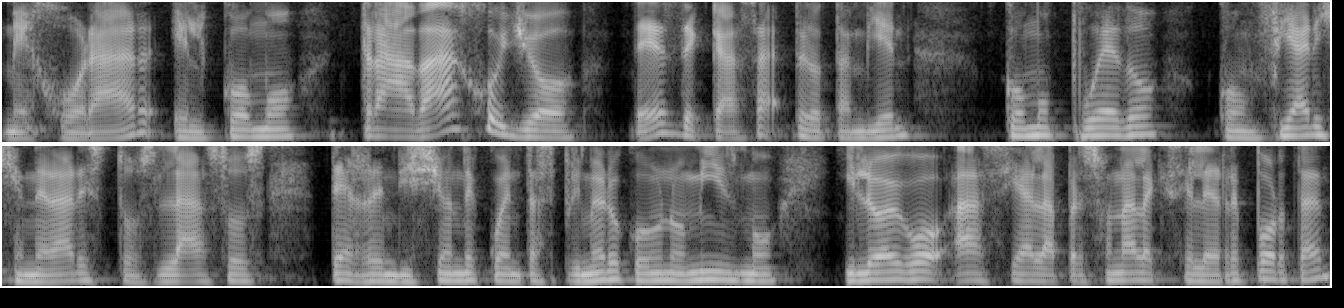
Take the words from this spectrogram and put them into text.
mejorar el cómo trabajo yo desde casa, pero también cómo puedo confiar y generar estos lazos de rendición de cuentas, primero con uno mismo y luego hacia la persona a la que se le reportan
